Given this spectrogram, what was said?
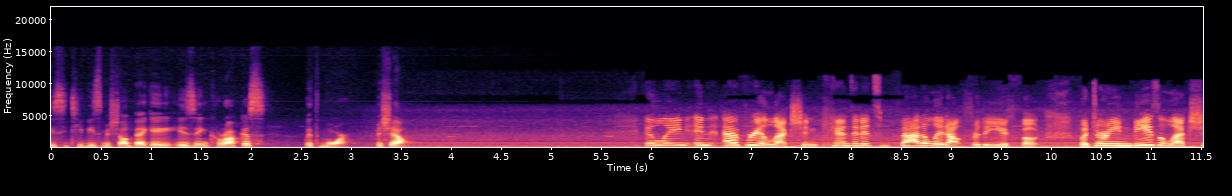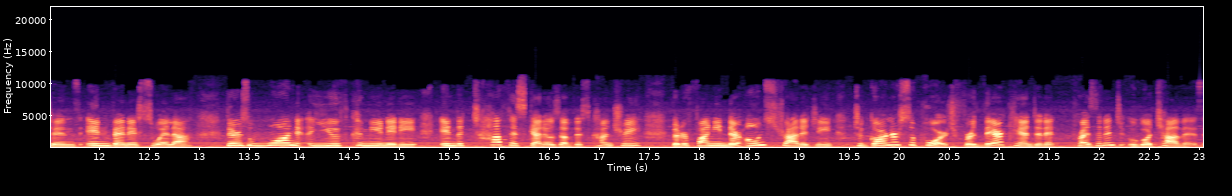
CCTV's Michelle Begue is in Caracas with more. Michelle. Elaine, in every election, candidates battle it out for the youth vote. But during these elections in Venezuela, there's one youth community in the toughest ghettos of this country that are finding their own strategy to garner support for their candidate, President Hugo Chavez.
